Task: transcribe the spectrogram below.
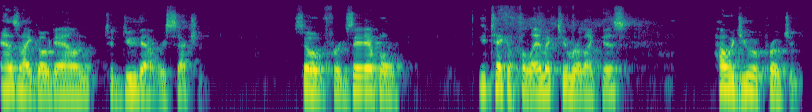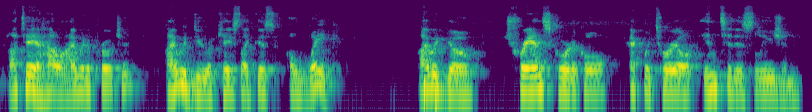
as I go down to do that resection. So, for example, you take a thalamic tumor like this, how would you approach it? I'll tell you how I would approach it. I would do a case like this awake. I would go transcortical, equatorial into this lesion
